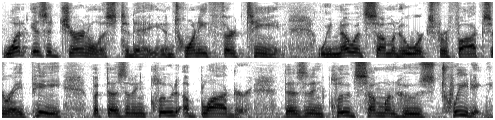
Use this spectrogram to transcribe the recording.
What is a journalist today in 2013? We know it's someone who works for Fox or AP, but does it include a blogger? Does it include someone who's tweeting?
